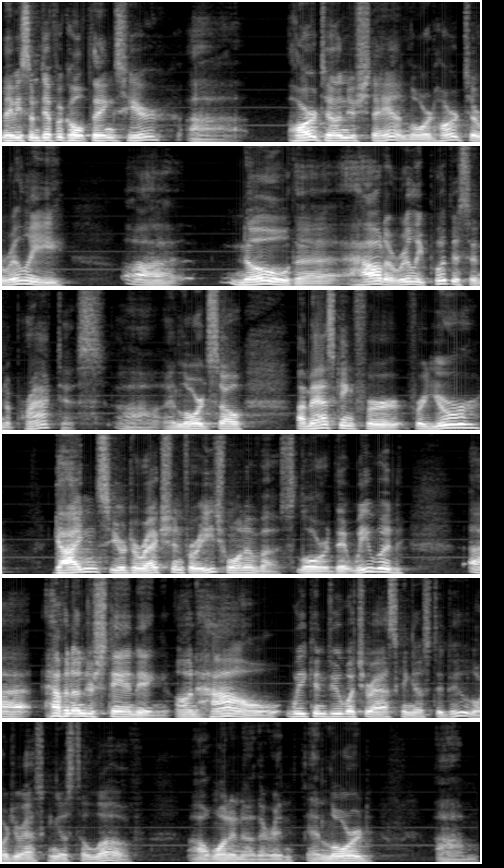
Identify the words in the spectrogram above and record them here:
maybe some difficult things here. Uh, hard to understand, Lord. Hard to really uh, know the how to really put this into practice. Uh, and Lord, so I'm asking for for your guidance, your direction for each one of us, Lord, that we would uh, have an understanding on how we can do what you're asking us to do. Lord, you're asking us to love uh, one another, and and Lord. Um,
